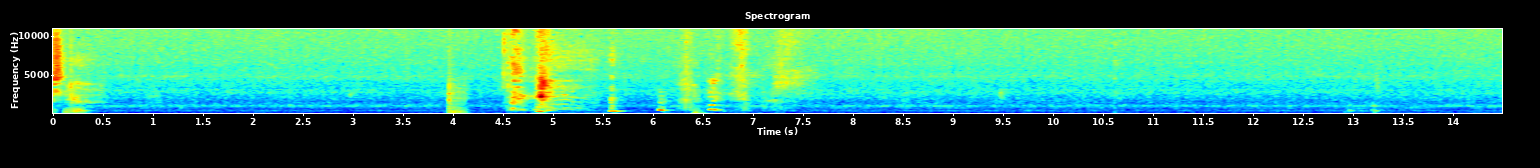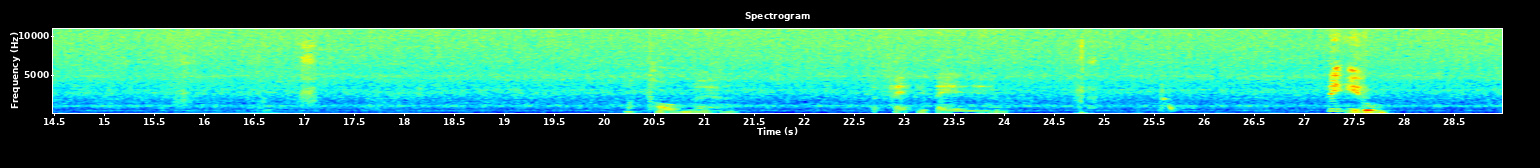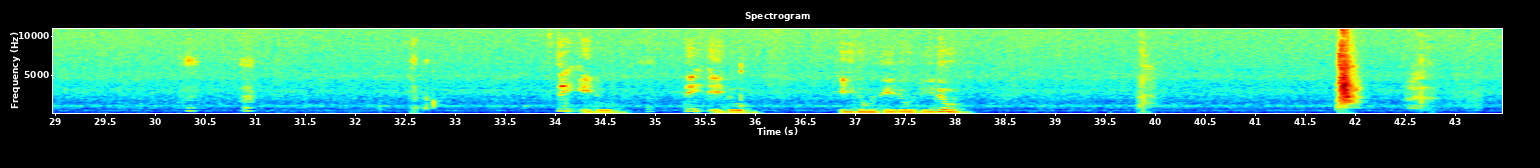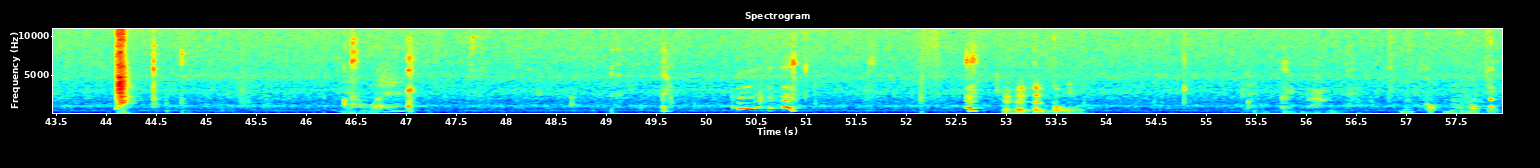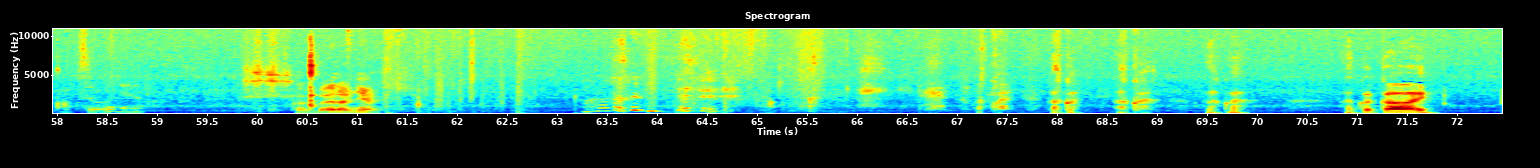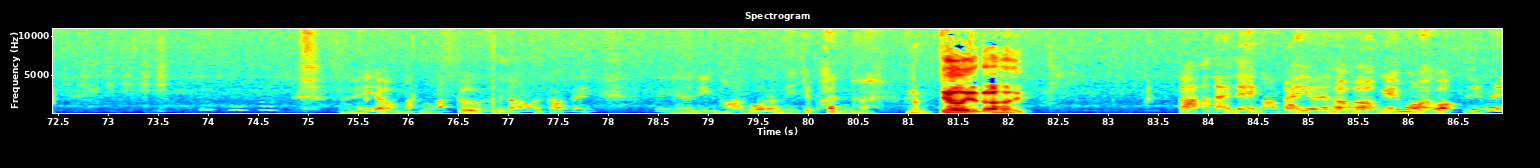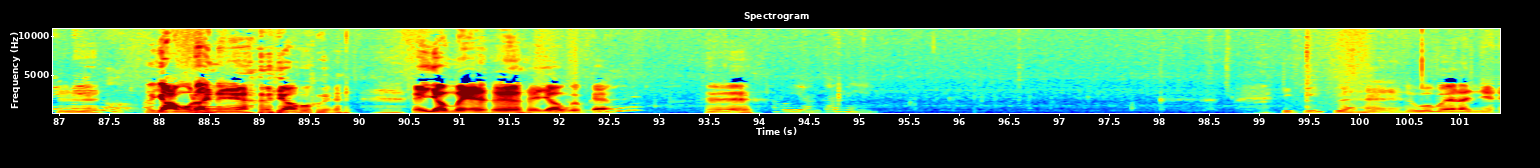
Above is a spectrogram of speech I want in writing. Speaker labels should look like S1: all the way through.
S1: embarrass
S2: you. thốn mà y đùn. Y đùn. Nhạo quá.
S1: Chắc phải tức bụng rồi.
S2: Nước cục nữa rồi chịu cọp sữa này đó.
S1: Rồi bé ra nhà
S3: qua coi
S2: Nãy giờ ông mặt mắc cười nữa đó là có cái cái điện thoại bố là mẹ chụp hình à
S3: nằm chơi rồi đó ơi
S2: đó hồi nãy để ngón tay rồi hờ hờ nghe môi bố liếm liếm
S3: Ừ.
S2: liếm rồi
S3: nó dòm vô đây nè nó dòm vô hay dòm mẹ hả hay dòm gấp cao hả
S2: Bố dòm tới nè
S3: chí quá à bố bé là nhà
